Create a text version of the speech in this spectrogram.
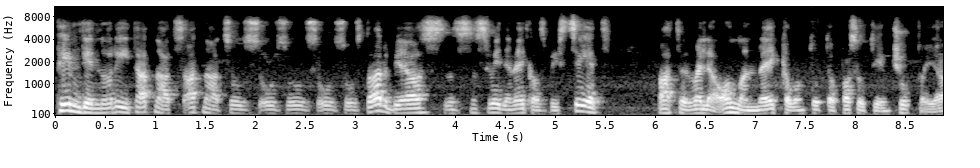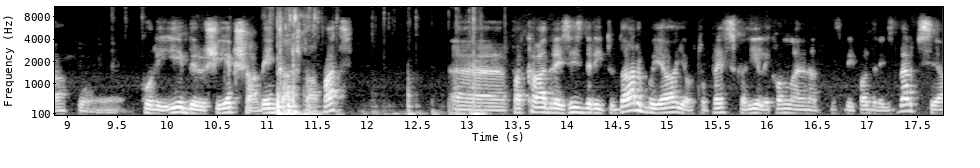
pirmdien no rīta atnāc, atnāc uz, uz, uz, uz, uz darbu, jā, svētdien veikals bija ciet, atver vaļā online veikalu un tur to pasūtījumu čupa, un- kuri iebiruši iekšā vienkārši tāpat. Uh, par kādreiz izdarītu darbu, jā, jau to preci, kad ielika online, tas bija padarīts darbs, jā,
